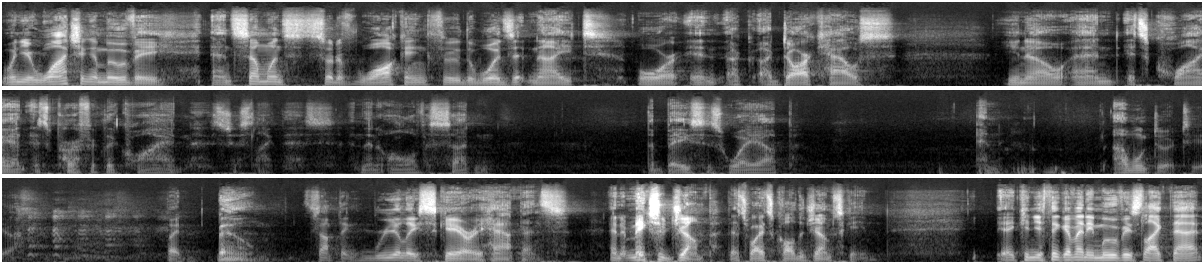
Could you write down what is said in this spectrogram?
when you're watching a movie and someone's sort of walking through the woods at night or in a, a dark house, you know, and it's quiet, it's perfectly quiet. It's just like this. And then all of a sudden, the bass is way up. And I won't do it to you. but boom, something really scary happens. And it makes you jump. That's why it's called the jump scheme. Eh, can you think of any movies like that?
